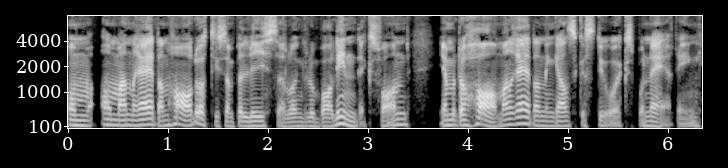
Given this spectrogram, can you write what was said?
om, om man redan har då till exempel Lyse eller en global indexfond, ja men då har man redan en ganska stor exponering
